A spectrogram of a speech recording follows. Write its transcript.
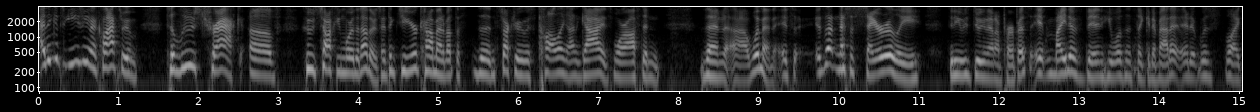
I think it's easy in a classroom to lose track of who's talking more than others. I think to your comment about the the instructor who was calling on guys more often than uh, women, it's it's not necessarily that he was doing that on purpose. It might have been he wasn't thinking about it, and it was like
